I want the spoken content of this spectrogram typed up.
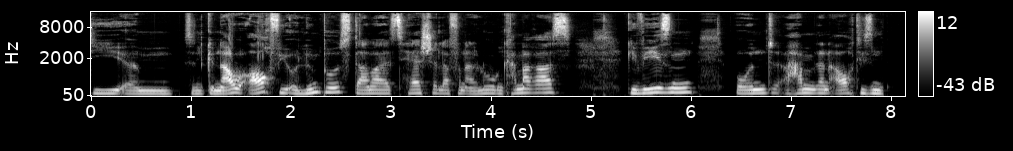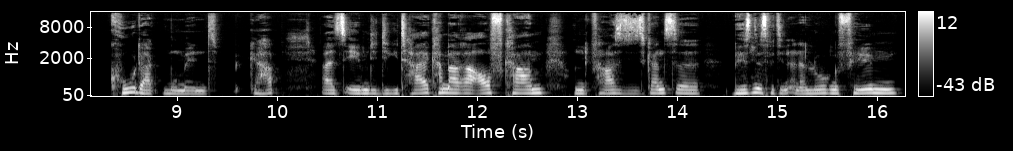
Die ähm, sind genau auch wie Olympus, damals Hersteller von analogen Kameras gewesen und haben dann auch diesen Kodak-Moment gehabt, als eben die Digitalkamera aufkam und quasi dieses ganze Business mit den analogen Filmen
